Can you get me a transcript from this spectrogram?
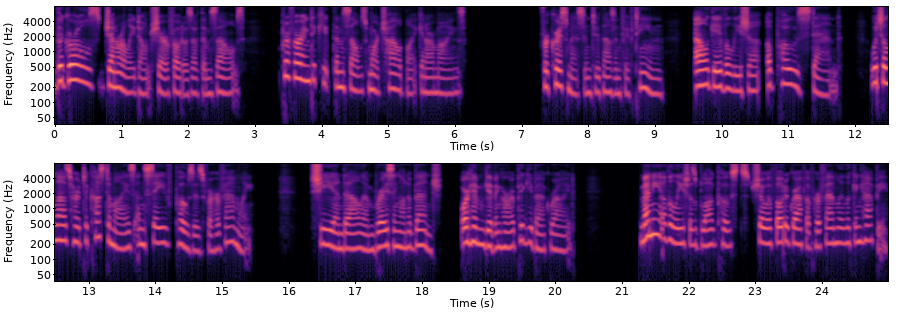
the girls generally don't share photos of themselves, preferring to keep themselves more childlike in our minds. For Christmas in 2015, Al gave Alicia a pose stand, which allows her to customize and save poses for her family. She and Al embracing on a bench, or him giving her a piggyback ride. Many of Alicia's blog posts show a photograph of her family looking happy,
